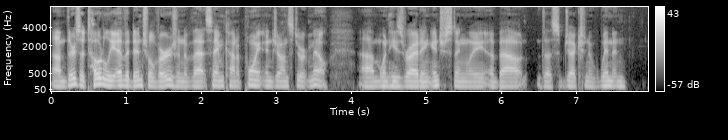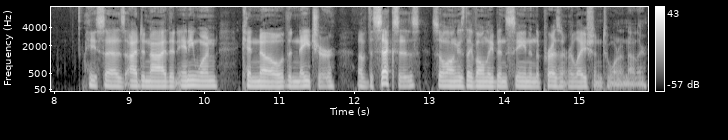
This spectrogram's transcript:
Um, there's a totally evidential version of that same kind of point in John Stuart Mill um, when he's writing, interestingly, about the subjection of women. He says, I deny that anyone can know the nature of the sexes so long as they've only been seen in the present relation to one another.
